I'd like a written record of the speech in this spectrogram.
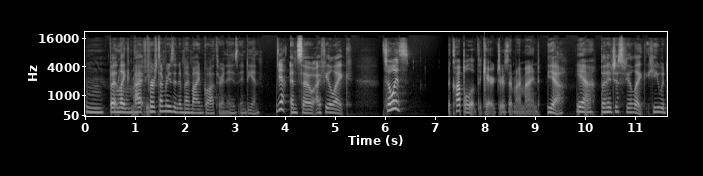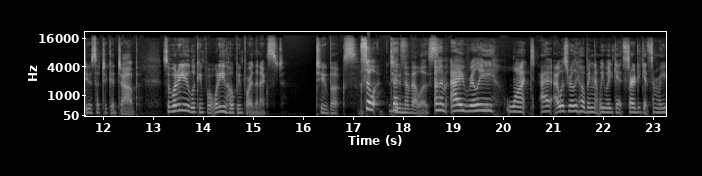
But like, I, for some reason in my mind, Gurathin is Indian, Yeah. and so I feel like, So is a couple of the characters in my mind. yeah, Yeah. but I just feel like he would do such a good job. So, what are you looking for? What are you hoping for in the next two books, So two novellas? um, I really want. I I was really hoping that we would get started to get some re,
